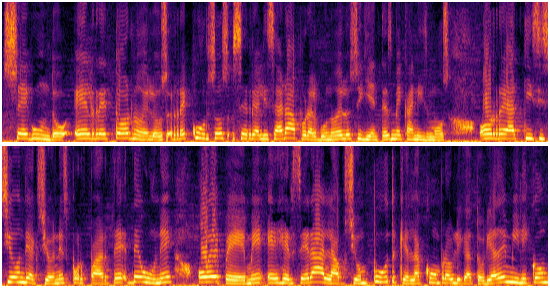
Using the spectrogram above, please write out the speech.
Segundo, el retorno de los recursos se realizará por alguno de los siguientes mecanismos o readquisición de acciones por parte de UNE o EPM ejercerá la opción PUT, que es la compra obligatoria de Milicom,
